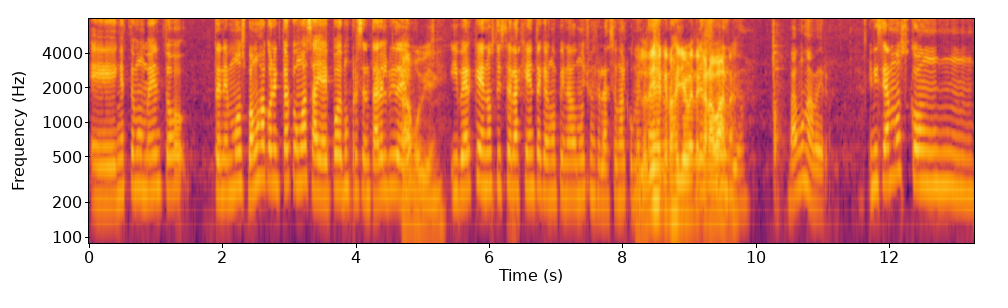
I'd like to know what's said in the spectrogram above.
eh, en este momento tenemos, vamos a conectar con WhatsApp y ahí podemos presentar el video. Ah, muy bien. Y ver qué nos dice la gente que han opinado mucho en relación al comentario. le dije que no se lleven de, caravana. Vamos a ver. Iniciamos con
